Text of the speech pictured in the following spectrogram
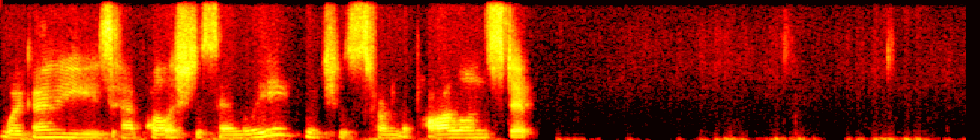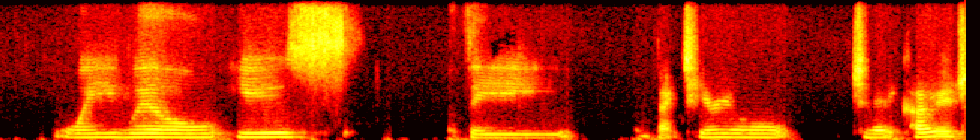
We're going to use our polished assembly, which is from the Pilon step. We will use the bacterial genetic code.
